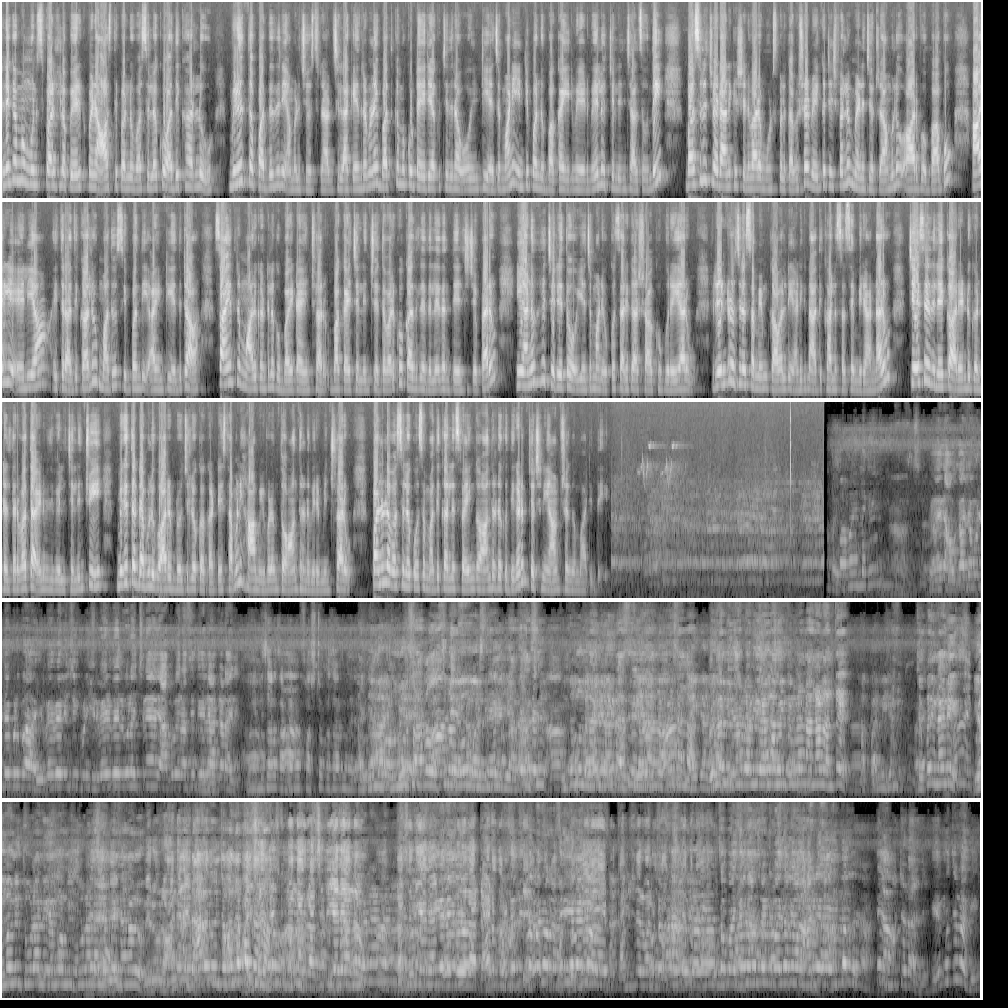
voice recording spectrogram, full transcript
జనగామ మున్సిపాలిటీలో పేరుకుపోయిన ఆస్తి పన్ను వసూలకు అధికారులు వినూత్న పద్ధతిని అమలు చేస్తున్నారు. జిల్లా కేంద్రంలోని బతుకమ్మకుంట ఏరియాకు చెందిన ఓ ఇంటి యజమాని ఇంటి పన్ను బకాయి ఇరవై ఏడు వేలు చెల్లించాల్సి ఉంది. వసూలు చేయడానికి శనివారం municipal commissioner Venkateswarlu manager Ramulu RO Babu Arya Elia ఇతర అధికారులు మధు సిబ్బంది ఆ ఇంటి ఎదుట సాయంత్రం ఆరు గంటలకు బైఠాయించారు. బకాయి చెల్లించేంత వరకు కదిలేదు లేదని తేల్చి చెప్పారు. ఈ అనూహ్య చర్యతో యజమాని ఒక్కసారిగా షాక్ గురయ్యారు. రెండు రోజుల సమయం కావాలని అడిగిన అధికారులు ససేమిరా అన్నారు. చేసేది లేక రెండు గంటల తర్వాత ఎనిమిది వేలు చెల్లించి మిగతా డబ్బులు వారం రోజుల్లోగా కట్టేస్తామని హామీ ఇవ్వడంతో ఆందోళన విరమించారు. పన్నుల వసూల కోసం అధికారులు స్వయంగా ఆందోళనకు దిగడం చర్చనీయాంశంగా మారింది. ఆయన అవకాశం ఉంటే ఇప్పుడు ఇరవై వేలు ఇచ్చి ఇప్పుడు ఇరవై వేలు కూడా ఇచ్చిన యాభై వేలు రసీదు అంటాడు ఆయన. ఎన్నిసార్లు కట్టాను ఫస్ట్ ఒకసారి చూడండి ఏమో మీరు చూడండి? అన్నాడు అంతే. చెప్పేది ఏమో మీరు చూడండి ఏమో మీరు చూడండి అని చెప్పేసి అన్నాడు. రసీదు అన్నావు రసీదు కమిషనర్ అది?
